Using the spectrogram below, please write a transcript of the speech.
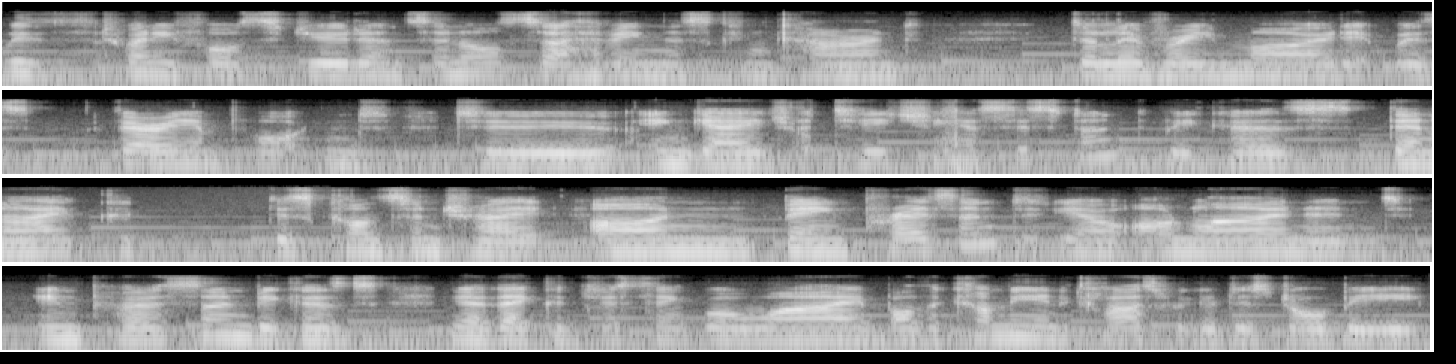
with 24 students and also having this concurrent delivery mode, it was very important to engage a teaching assistant because then I could just concentrate on being present, you know, online and in person because, you know, they could just think, well, why bother coming into class? We could just all be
